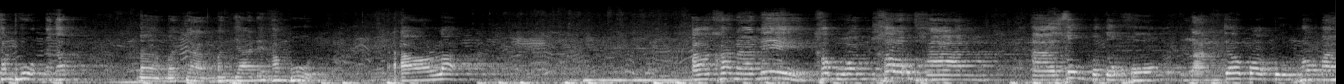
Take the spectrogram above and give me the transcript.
คำพูดนะครับนะบัญจังบรรยายด้วยคำพูด เอาละอาขณะนี้ขบวนเข้าผ่านอาซุ้มประตูโขงหลังเจ้าพ่อปู่พมา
